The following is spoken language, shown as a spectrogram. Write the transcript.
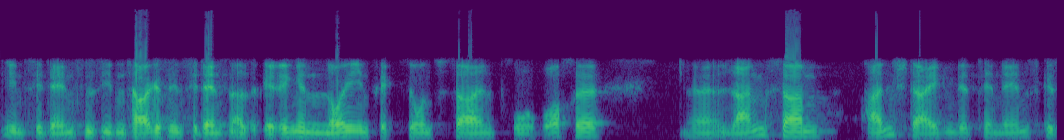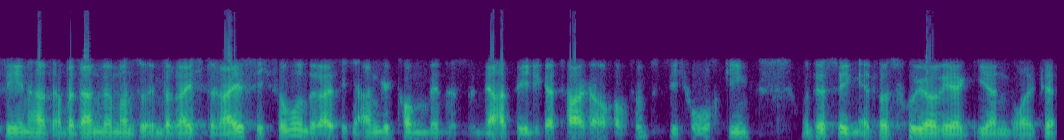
Inzidenzen, sieben Tagesinzidenzen, also geringen Neuinfektionszahlen pro Woche, äh, langsam ansteigende Tendenz gesehen hat, aber dann, wenn man so im Bereich 30, 35 angekommen bin, es innerhalb weniger Tage auch auf 50 hochging und deswegen etwas früher reagieren wollte.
